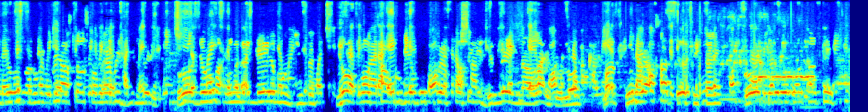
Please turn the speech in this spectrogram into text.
with a discipline, with a wicked, with a attachment. In Jesus' mighty name, in the mighty name of Jesus, Heavenly Father, any involvement in our families, any involvement in our careers, in our offices, in our offices, in our Lord, any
